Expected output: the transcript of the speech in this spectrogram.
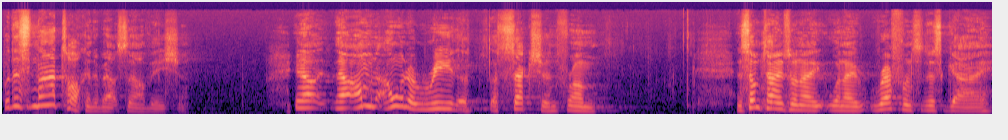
but it's not talking about salvation. You know, now I'm, i want to read a, a, section from, and sometimes when I, when I reference this guy,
